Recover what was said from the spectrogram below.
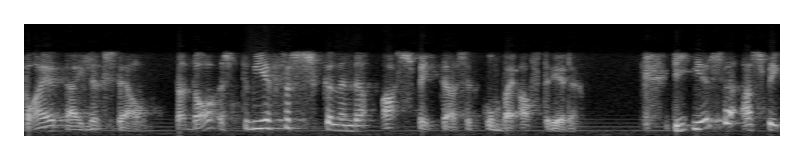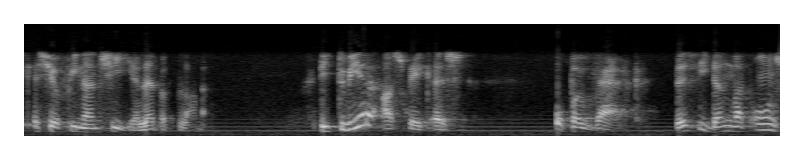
baie duidelik stel dat daar is twee verskillende aspekte as dit kom by aftrede. Die eerste aspek is jou finansiële beplanning. Die tweede aspek is ophou werk. Dis die ding wat ons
